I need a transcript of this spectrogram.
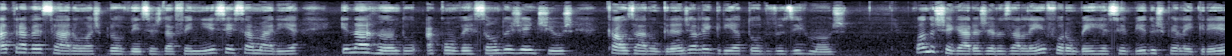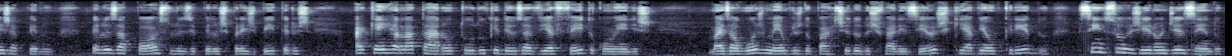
atravessaram as províncias da Fenícia e Samaria e, narrando a conversão dos gentios, causaram grande alegria a todos os irmãos. Quando chegaram a Jerusalém, foram bem recebidos pela igreja, pelo, pelos apóstolos e pelos presbíteros, a quem relataram tudo o que Deus havia feito com eles. Mas alguns membros do partido dos fariseus que haviam crido se insurgiram, dizendo:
